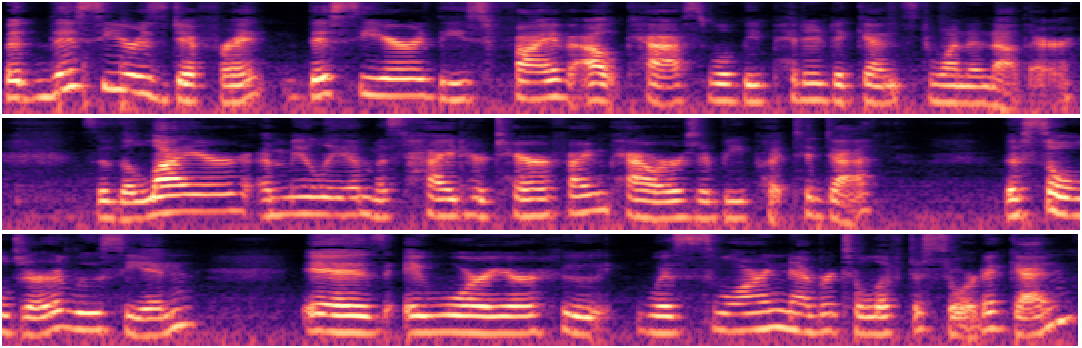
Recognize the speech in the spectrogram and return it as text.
But this year is different. This year, these five outcasts will be pitted against one another. So the liar, Amelia, must hide her terrifying powers or be put to death. The soldier, Lucian, is a warrior who was sworn never to lift a sword again.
